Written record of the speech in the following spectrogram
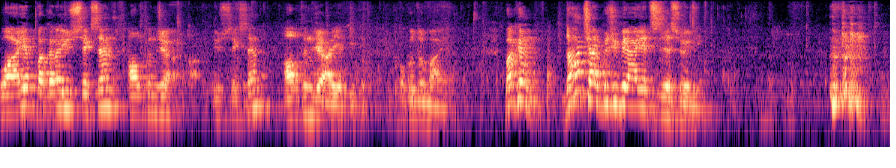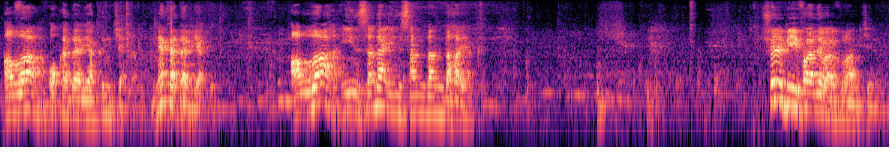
Bu ayet Bakara 186. 186. ayet idi. Okuduğum ayet. Bakın daha çarpıcı bir ayet size söyleyeyim. Allah o kadar yakın ki adama. Ne kadar yakın? Allah insana insandan daha yakın. Şöyle bir ifade var Kur'an-ı Kerim'de.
